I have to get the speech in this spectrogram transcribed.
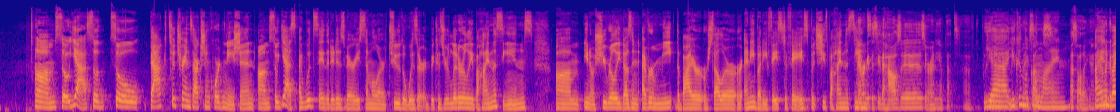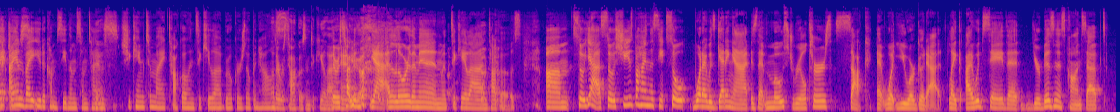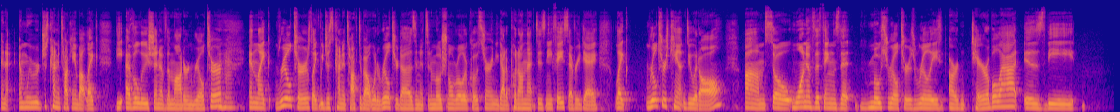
Um, so yeah, so so back to transaction coordination. Um, so yes, I would say that it is very similar to the wizard because you're literally behind the scenes. Um, you know, she really doesn't ever meet the buyer or seller or anybody face to face, but she's behind the scenes. Never get to see the houses or any of that stuff. Yeah, you can look online. That's all I got. I, look invite I invite you to come see them sometimes. Yes. She came to my taco and tequila brokers open house. Oh, there was tacos and tequila. There was tacos. yeah, I lure them in with tequila and tacos. Um, so yeah, so she's behind the scenes. So what I was getting at is that most realtors suck at what you are good at. Like I would say that your business concept and and we were just kind of talking about like the evolution of the modern realtor. And like realtors, like we just kind of talked about what a realtor does, and it's an emotional roller coaster, and you got to put on that Disney face every day. Like realtors can't do it all. Um, so one of the things that most realtors really are terrible at is the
